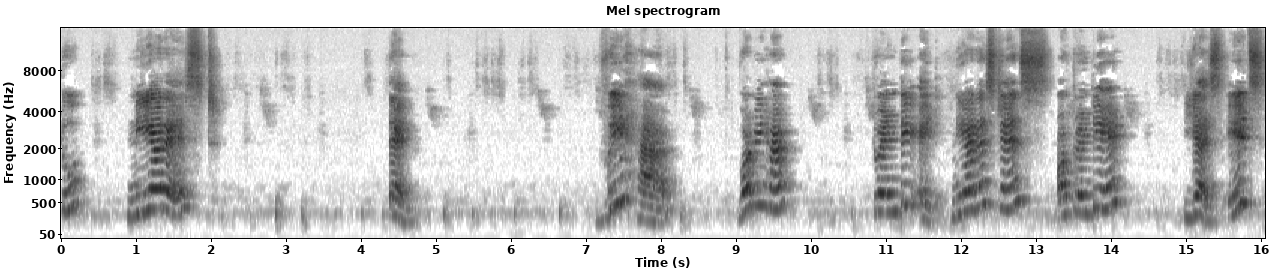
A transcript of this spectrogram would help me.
to nearest 10. We have, what we have? 28. Nearest tens or 28? Yes, it's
